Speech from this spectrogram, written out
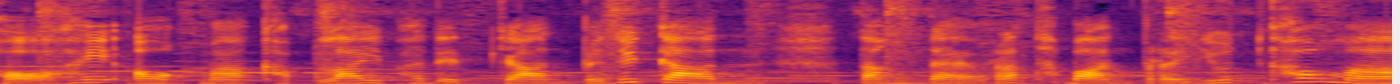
ขอให้ออกมาขับไล่เผด็จการไปด้วยกัน ตั้งแต่รัฐบาลประยุทธ์เข้ามา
